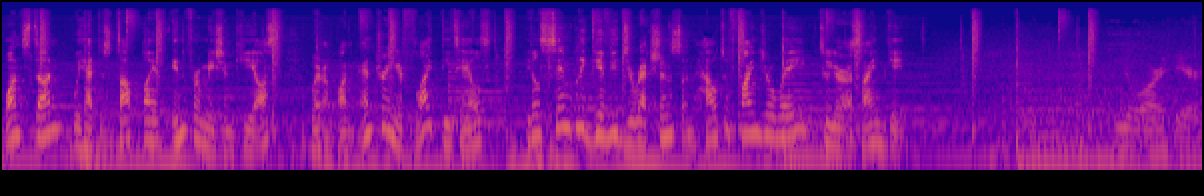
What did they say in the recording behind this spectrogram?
Once done, we had to stop by an information kiosk where upon entering your flight details, it'll simply give you directions on how to find your way to your assigned gate. You are here.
